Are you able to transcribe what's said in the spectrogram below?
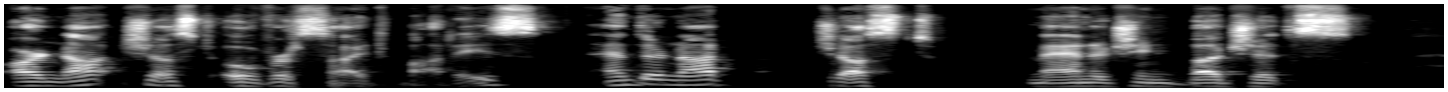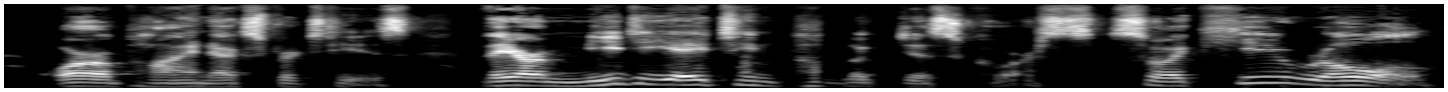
are not just oversight bodies, and they're not just managing budgets or applying expertise. They are mediating public discourse. So a key role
